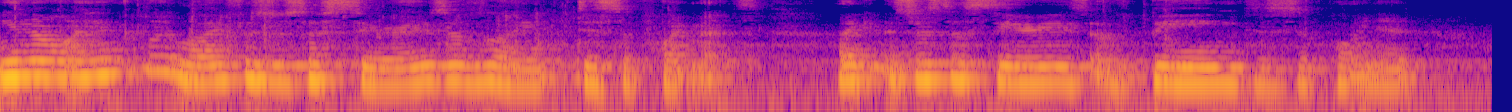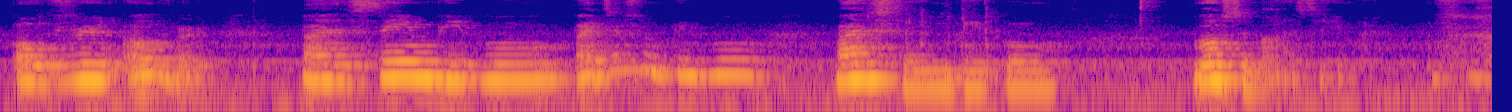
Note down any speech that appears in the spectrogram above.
You know, I think my life is just a series of like disappointments. Like, it's just a series of being disappointed over and over by the same people, by different people, by the same people, mostly by the same.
